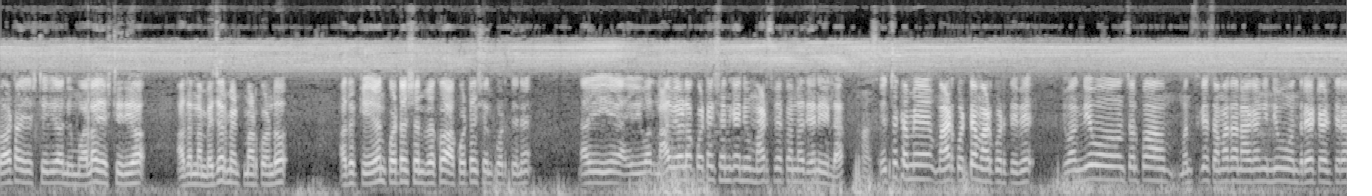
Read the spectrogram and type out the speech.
ತೋಟ ಎಷ್ಟಿದೆಯೋ, ನಿಮ್ಮ ಹೊಲ ಎಷ್ಟಿದೆಯೋ ಅದನ್ನು ಮೆಜರ್ಮೆಂಟ್ ಮಾಡಿಕೊಂಡು ಅದಕ್ಕೆ ಏನು ಕೊಟೇಶನ್ ಬೇಕೋ ಆ ಕೊಟೇಶನ್ ಕೊಡ್ತೀನಿ. ಇವಾಗ ನಾವು ಹೇಳೋ ಕೊಟೇಶನ್ಗೆ ನೀವು ಮಾಡಿಸ್ಬೇಕು ಅನ್ನೋದೇನೂ ಇಲ್ಲ. ಹೆಚ್ಚು ಕಮ್ಮಿ ಮಾಡಿಕೊಟ್ಟೆ ಮಾಡ್ಕೊಡ್ತೀವಿ. ಇವಾಗ ನೀವು ಒಂದು ಸ್ವಲ್ಪ ಮನಸ್ಸಿಗೆ ಸಮಾಧಾನ ಆಗಂಗೆ ನೀವು ಒಂದು ರೇಟ್ ಹೇಳ್ತೀರಾ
